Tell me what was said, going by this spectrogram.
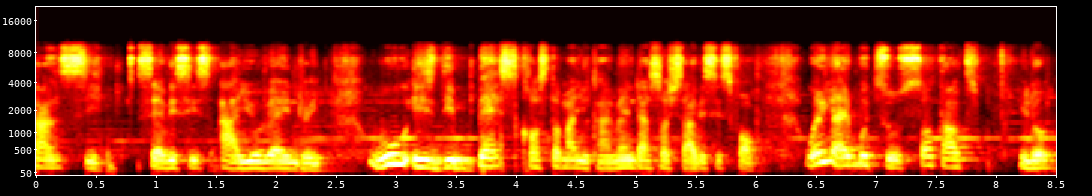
accountancy services are you rendering? Who is the best customer you can render such services for? When you're able to sort out, you know,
